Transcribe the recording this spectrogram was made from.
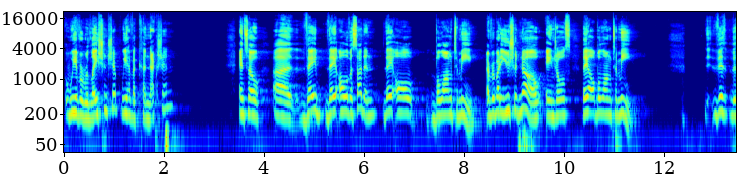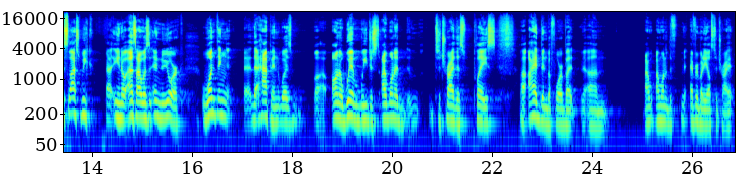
We have a relationship, we have a connection. And so uh, they, they all of a sudden, they all belong to me. Everybody you should know, angels, they all belong to me. This, this last week, uh, you know, as I was in New York, one thing uh, that happened was uh, on a whim, we just I wanted to try this place. Uh, I had been before, but um, I, I, wanted the, everybody else to try it.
